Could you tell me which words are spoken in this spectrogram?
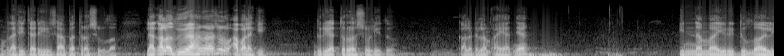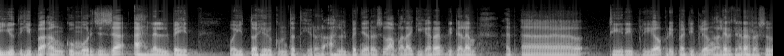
tadi dari sahabat Rasulullah. Lah kalau duriat Rasul apalagi? Duriatur Rasul itu. Kalau dalam ayatnya Innama yuridullahu liyudhiba ankum murjiza ahlal bait wa yutahhirukum tathira. Ahlul baitnya Rasul apalagi karena di dalam eh, diri beliau pribadi beliau ngalir darah Rasul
